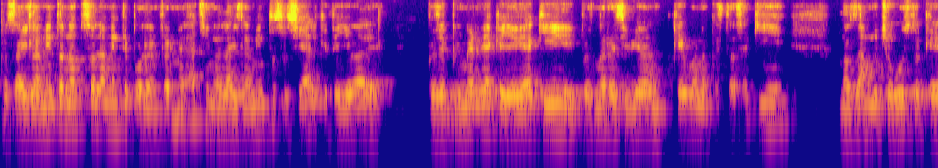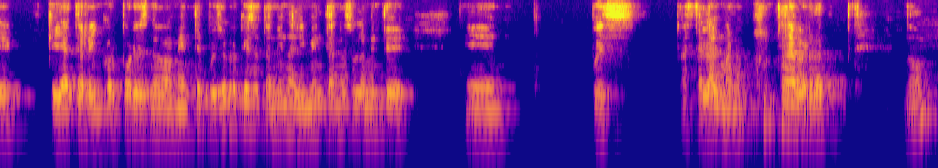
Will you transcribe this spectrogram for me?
pues aislamiento no solamente por la enfermedad, sino el aislamiento social que te lleva de, pues el primer día que llegué aquí, pues me recibieron, qué bueno que estás aquí, nos da mucho gusto que, que ya te reincorpores nuevamente, pues yo creo que eso también alimenta no solamente, eh, pues, hasta el alma, ¿no? La verdad, ¿no?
